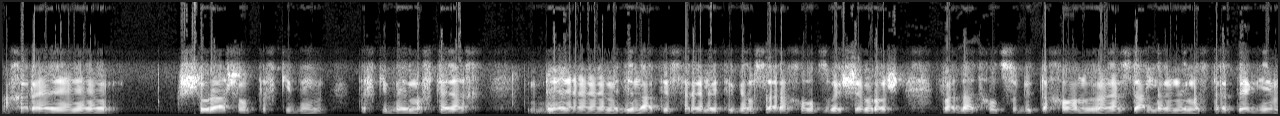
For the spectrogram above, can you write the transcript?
אחרי שורה של תפקידים, תפקידי מפתח במדינת ישראל. הייתי גם שר החוץ ויושב ראש ועדת חוץ וביטחון ושר לעניינים אסטרטגיים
